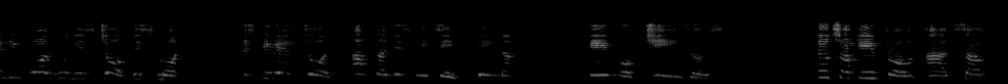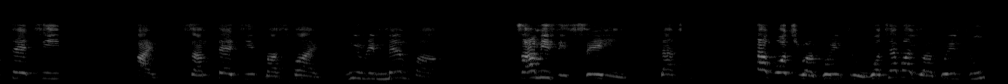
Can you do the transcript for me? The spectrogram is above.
anyone who needs job this month, experience joy after this meeting in the name of Jesus. Still talking from uh, Psalm 35, Psalm 30, verse 5. We remember, Psalmist is saying that what you are going through, whatever you are going through,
